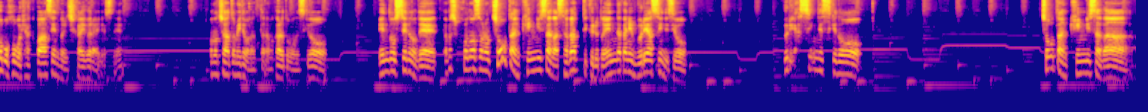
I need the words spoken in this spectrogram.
ほぼほぼ100%に近いぐらいですね。このチャート見てもらったらわかると思うんですけど、連動してるので、やっぱしこのその長短金利差が下がってくると円高にブレやすいんですよ。ブレやすいんですけど、長短金利差が、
